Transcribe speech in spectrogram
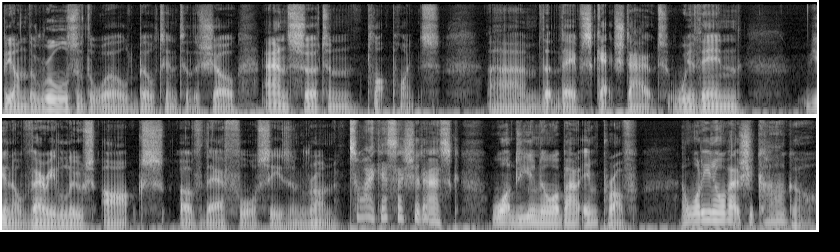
beyond the rules of the world built into the show and certain plot points um, that they've sketched out within you know very loose arcs of their four season run so i guess i should ask what do you know about improv and what do you know about chicago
